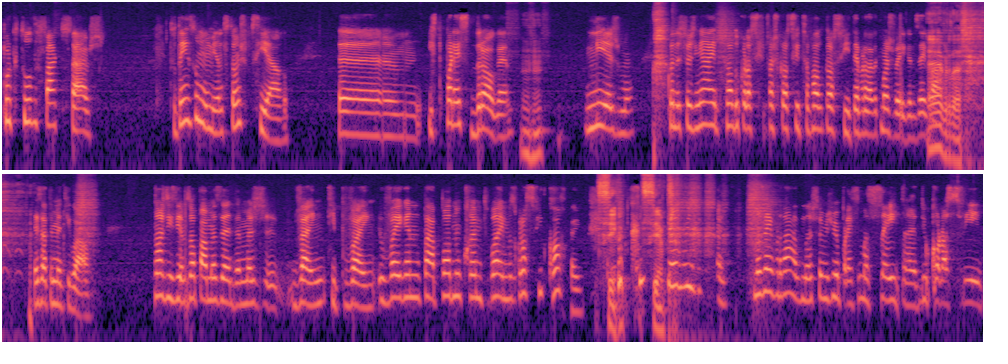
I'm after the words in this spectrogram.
porque tu de facto sabes. Tu tens um momento tão especial. hum, isto parece droga, Uhum. mesmo. Quando as pessoas dizem, ah, o pessoal do crossfit faz crossfit, só fala crossfit, é verdade, como os vegans, é igual. É verdade. É exatamente igual. Nós dizemos, opá, mas anda, mas eh, vem, tipo, vem. O vegan, pá, pode não correr muito bem, mas o crossfit corre bem. Sim, sempre. É muito bem. Mas é verdade, nós somos mesmo, parece uma seita de crossfit.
